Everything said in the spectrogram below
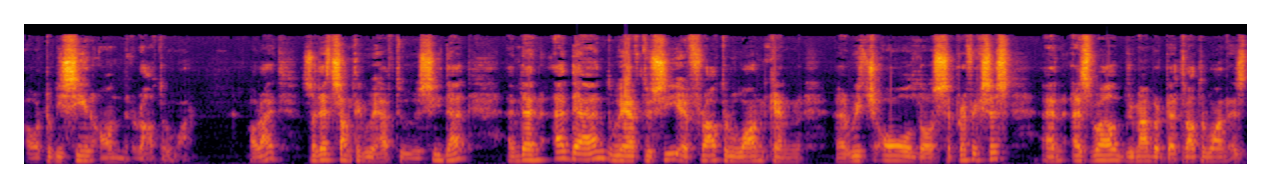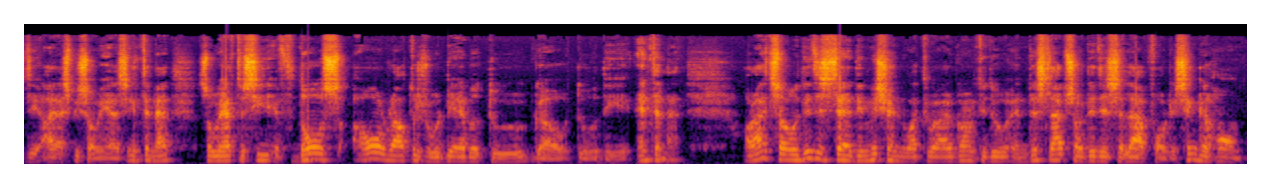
or to be seen on router one. All right. So that's something we have to see that. And then at the end, we have to see if router one can uh, reach all those prefixes. And as well, remember that router one is the ISP, so he has internet. So we have to see if those all routers will be able to go to the internet. All right, so this is uh, the mission what we are going to do in this lab. So this is a lab for the single home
